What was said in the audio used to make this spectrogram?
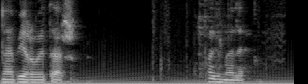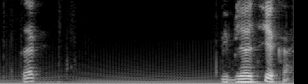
на первый этаж. Погнали. Так. Библиотека.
